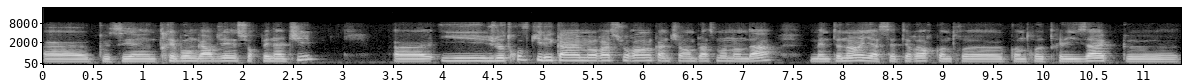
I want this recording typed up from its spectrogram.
euh, que c'est un très bon gardien sur penalty. Euh, je trouve qu'il est quand même rassurant quand il remplace Nanda. Maintenant, il y a cette erreur contre, contre Trélisa que,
